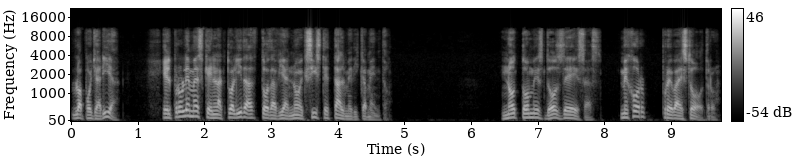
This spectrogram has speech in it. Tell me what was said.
lo apoyaría. El problema es que en la actualidad todavía no existe tal medicamento. No tomes dos de esas. Mejor prueba esto otro.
